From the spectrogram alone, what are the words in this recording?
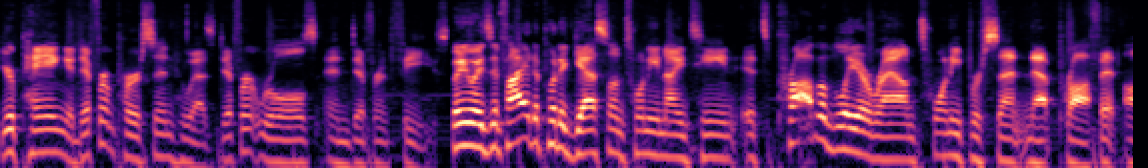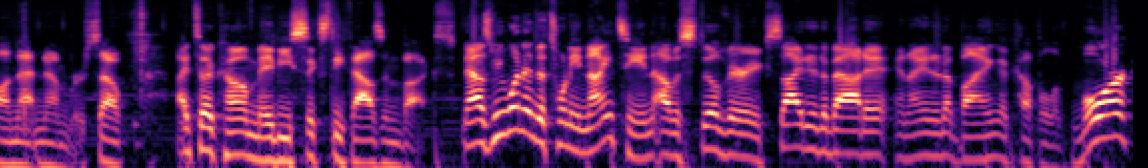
you're paying a different person who has different rules and different fees. But, anyways, if I had to put a guess on 2019, it's probably around 20% net profit on that number. So I took home maybe 60,000 bucks. Now, as we went into 2019, I was still very excited about it, and I ended up buying a couple of more.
